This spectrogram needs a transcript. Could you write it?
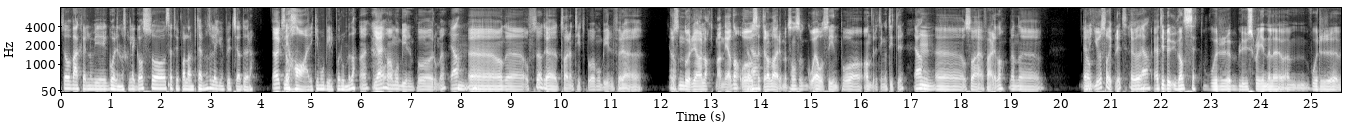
Så hver kveld når vi går inn og skal legge oss, så setter vi på alarm på telefonen, så legger vi den på utsida av døra. Ja, ikke Vi har ikke mobil på rommet, da. Nei, jeg har mobilen på rommet. Ja, Eh, og det er ofte at jeg tar en titt på mobilen før jeg Altså når jeg har lagt meg ned da, og Ja. setter alarmen, sånn, så går jeg også inn på andre ting og titter. ja, Mm. Uh, og så er jeg ferdig, da. Men uh, jeg ligger jo og sveiper litt. Jeg det. ja. Jeg tipper uansett hvor blue screen eller um, hvor uh,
